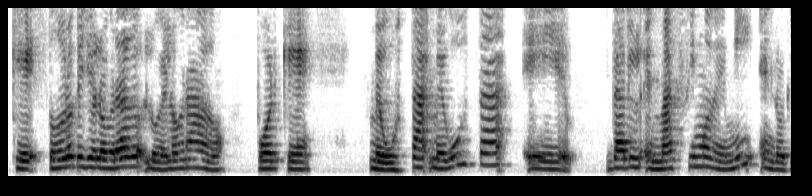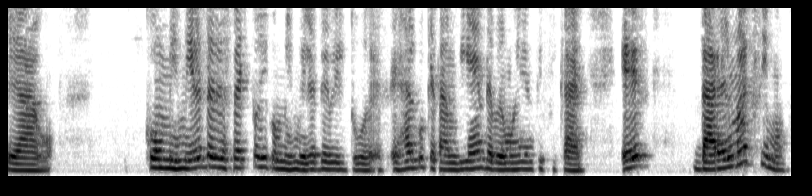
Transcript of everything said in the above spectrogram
que todo lo que yo he logrado, lo he logrado porque me gusta, me gusta eh, dar el máximo de mí en lo que hago, con mis miles de defectos y con mis miles de virtudes. Es algo que también debemos identificar, es dar el máximo.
